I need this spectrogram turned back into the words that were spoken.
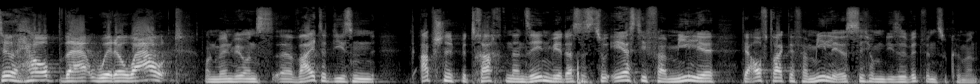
to help that widow out. Und wenn wir uns äh, weiter diesen Abschnitt betrachten, dann sehen wir, dass es zuerst die Familie, der Auftrag der Familie ist, sich um diese Witwen zu kümmern.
